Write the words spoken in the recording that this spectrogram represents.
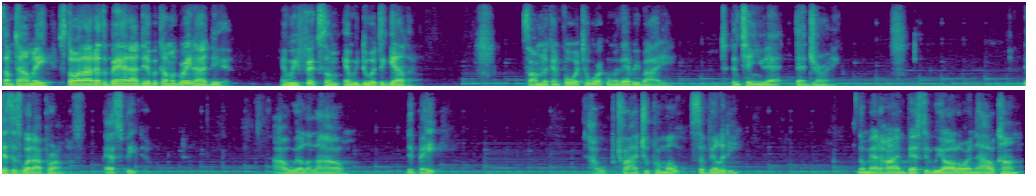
Sometimes they start out as a bad idea, become a great idea, and we fix them and we do it together. So I'm looking forward to working with everybody to continue that, that journey. This is what I promise as Speaker. I will allow debate I will try to promote civility, no matter how invested we all are in the outcome,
